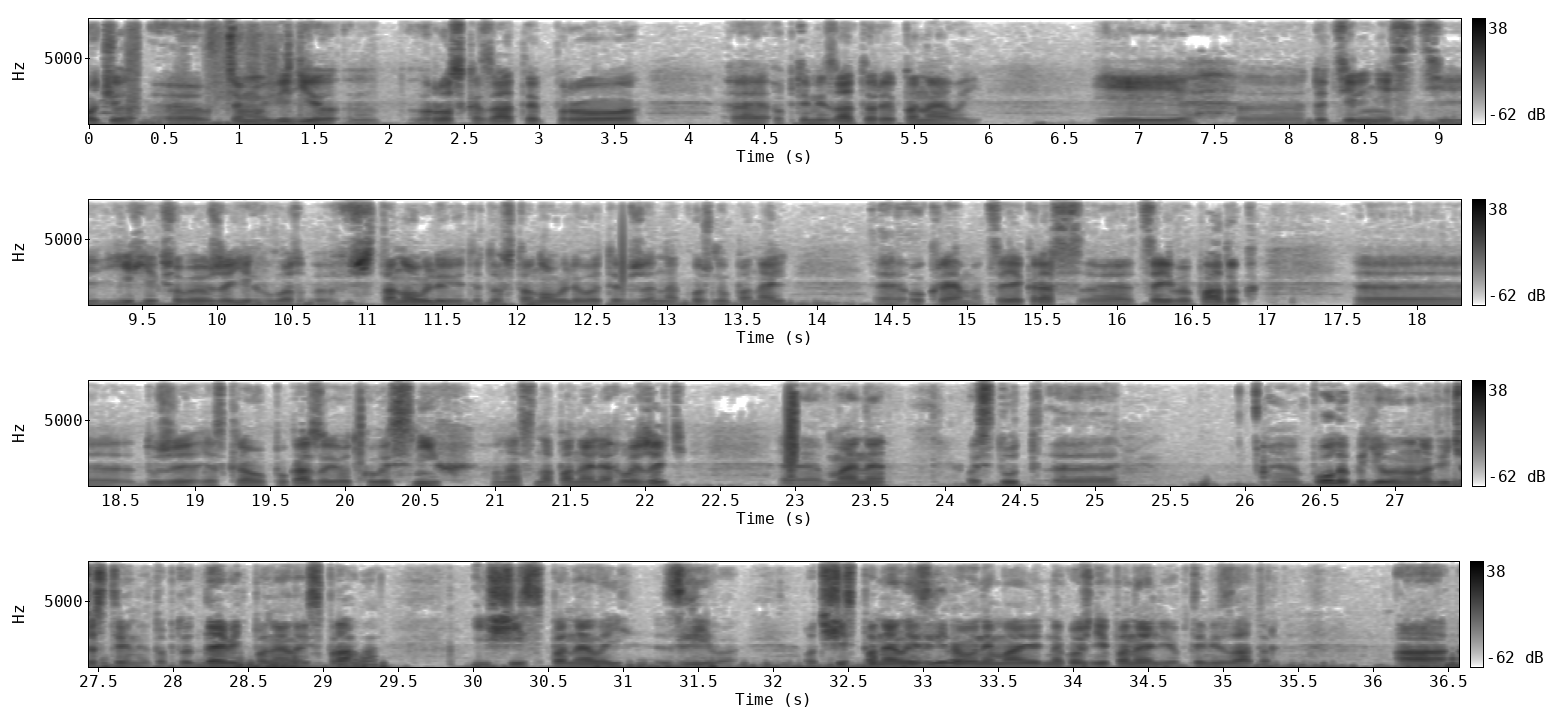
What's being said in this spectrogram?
Хочу е, в цьому відео е, розказати про е, оптимізатори панелей. І доцільність їх, якщо ви вже їх встановлюєте, то встановлювати вже на кожну панель окремо. Це якраз цей випадок дуже яскраво показує, от коли сніг у нас на панелях лежить. В мене ось тут поле поділено на дві частини, тобто 9 панелей справа і 6 панелей зліва. От 6 панелей зліва вони мають на кожній панелі оптимізатор. А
